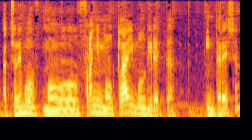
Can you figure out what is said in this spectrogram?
et seré molt, molt franc i molt clar i molt directe. Interessa?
